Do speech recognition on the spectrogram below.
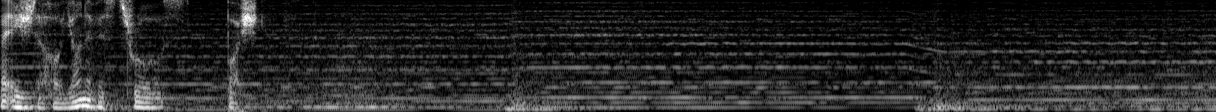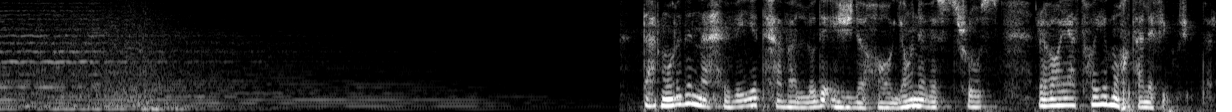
و اجدهایان وستروس باشید. در مورد نحوه تولد اجدهایان وستروس روایت های مختلفی وجود داره.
